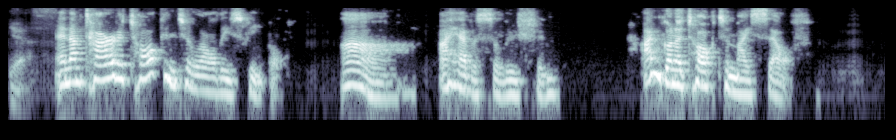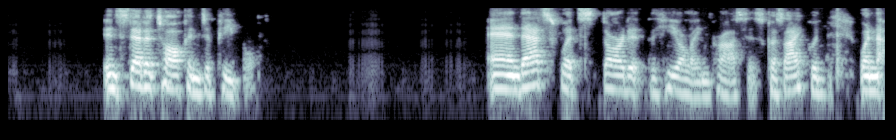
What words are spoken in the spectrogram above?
Yes. And I'm tired of talking to all these people. Ah, I have a solution. I'm going to talk to myself instead of talking to people. And that's what started the healing process. Because I could, when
